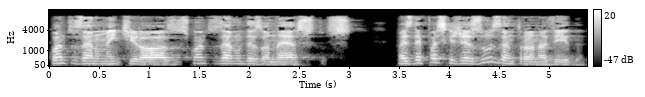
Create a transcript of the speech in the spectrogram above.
Quantos eram mentirosos? Quantos eram desonestos? Mas depois que Jesus entrou na vida,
